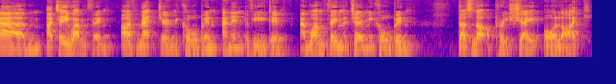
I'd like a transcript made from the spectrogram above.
Um, I tell you one thing. I've met Jeremy Corbyn and interviewed him, and one thing that Jeremy Corbyn does not appreciate or like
